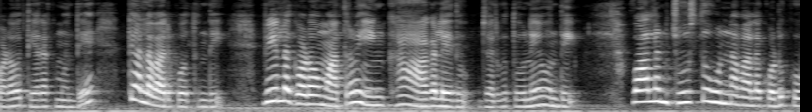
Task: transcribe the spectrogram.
గొడవ తీరకముందే తెల్లవారిపోతుంది. వీళ్ళ గొడవ మాత్రం ఇంకా ఆగలేదు జరుగుతూనే ఉంది. వాళ్ళని చూస్తూ ఉన్న వాళ్ళ కొడుకు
